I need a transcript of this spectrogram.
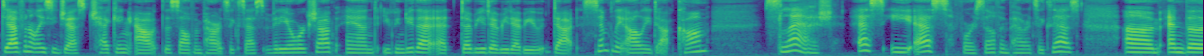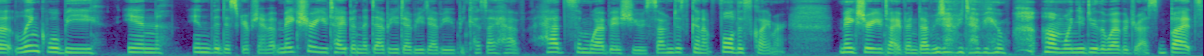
definitely suggest checking out the Self Empowered Success video workshop. And you can do that at www.simplyolly.com slash SES for Self Empowered Success. Um, and the link will be in in the description, but make sure you type in the www because I have had some web issues. So I'm just going to, full disclaimer, make sure you type in www um, when you do the web address. But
